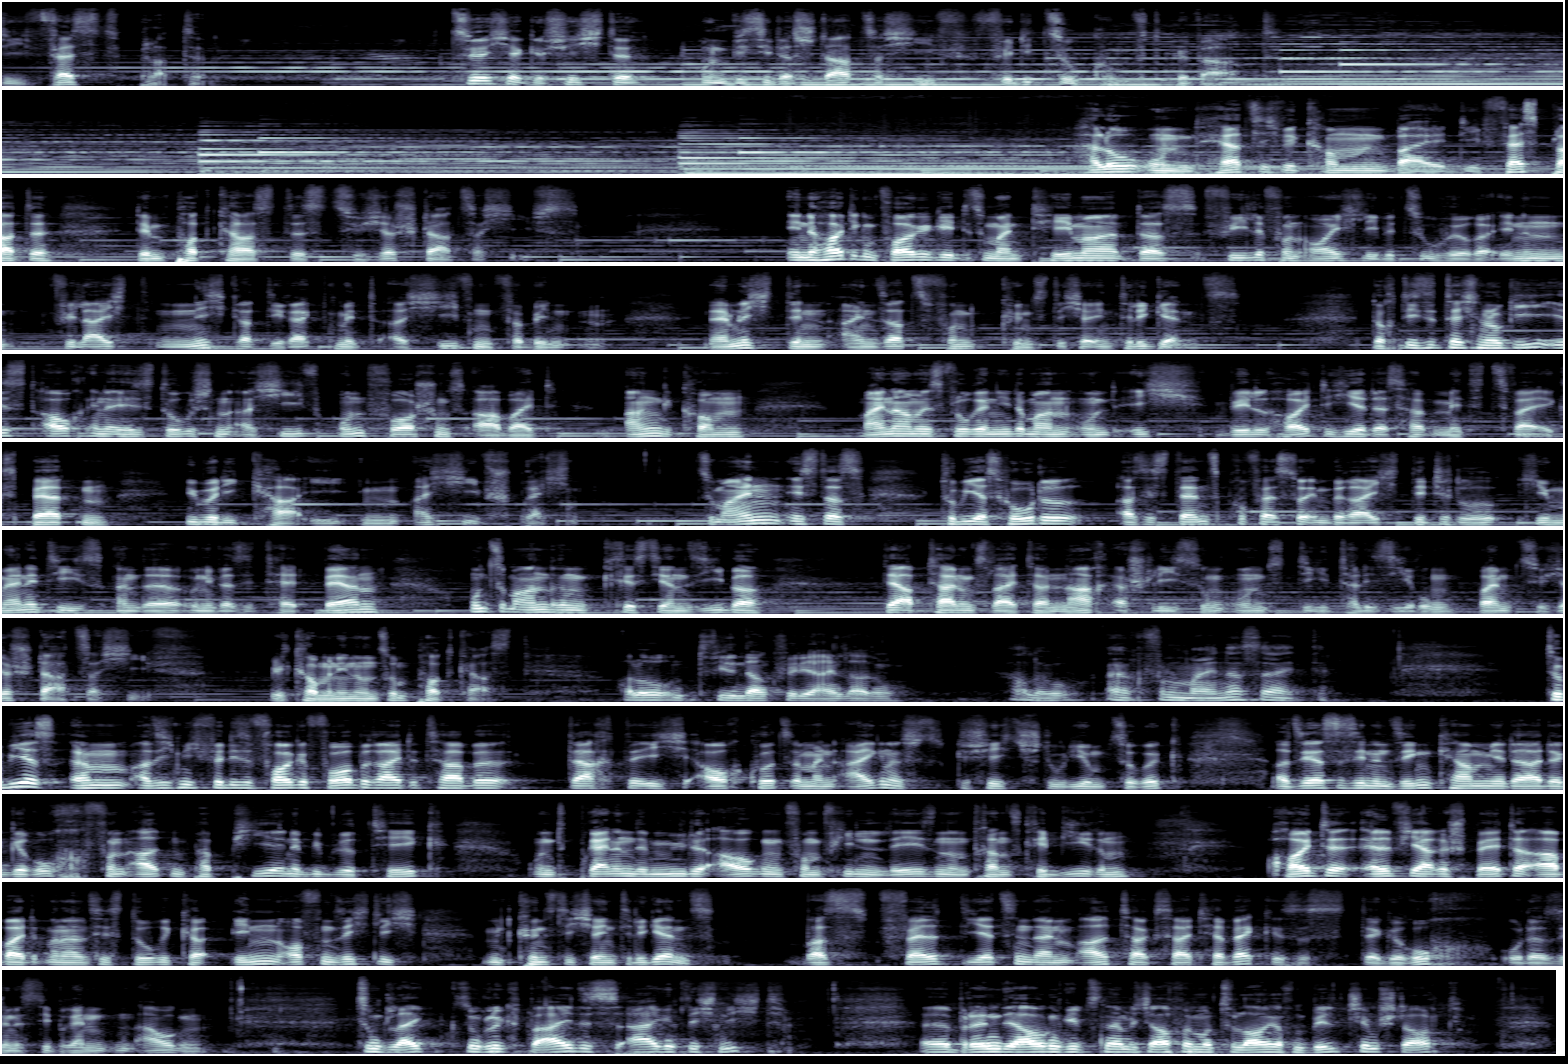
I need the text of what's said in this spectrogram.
Die Festplatte. Zürcher Geschichte und wie sie das Staatsarchiv für die Zukunft bewahrt. Hallo und herzlich willkommen bei Die Festplatte, dem Podcast des Zürcher Staatsarchivs. In der heutigen Folge geht es um ein Thema, das viele von euch, liebe ZuhörerInnen, vielleicht nicht gerade direkt mit Archiven verbinden, nämlich den Einsatz von künstlicher Intelligenz. Doch diese Technologie ist auch in der historischen Archiv- und Forschungsarbeit angekommen. Mein Name ist Florian Niedermann und ich will heute hier deshalb mit zwei Experten über die KI im Archiv sprechen. Zum einen ist das Tobias Hodel, Assistenzprofessor im Bereich Digital Humanities an der Universität Bern und zum anderen Christian Sieber, der Abteilungsleiter Nacherschließung und Digitalisierung beim Zürcher Staatsarchiv. Willkommen in unserem Podcast. Hallo und vielen Dank für die Einladung. Hallo, auch von meiner Seite. Tobias, ähm, als ich mich für diese Folge vorbereitet habe, dachte ich auch kurz an mein eigenes Geschichtsstudium zurück. Als erstes in den Sinn kam mir da der Geruch von altem Papier in der Bibliothek und brennende müde Augen vom vielen Lesen und Transkribieren. Heute, elf Jahre später, arbeitet man als Historikerin offensichtlich mit künstlicher Intelligenz. Was fällt jetzt in deinem Alltag seither weg? Ist es der Geruch oder sind es die brennenden Augen? Zum, Glück, zum Glück beides eigentlich nicht. Äh, brennende Augen gibt es nämlich auch, wenn man zu lange auf dem Bildschirm starrt.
